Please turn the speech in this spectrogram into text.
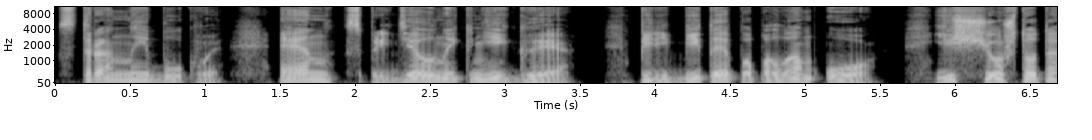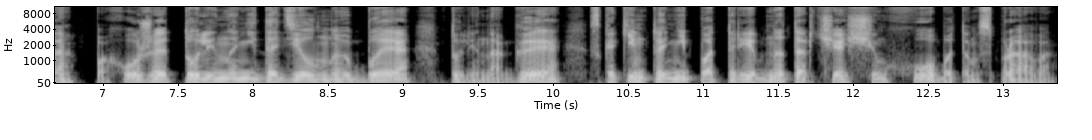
Странные буквы. «Н» с приделанной к ней «Г», перебитая пополам «О», еще что-то, похожее то ли на недоделанную «Б», то ли на «Г», с каким-то непотребно торчащим хоботом справа.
